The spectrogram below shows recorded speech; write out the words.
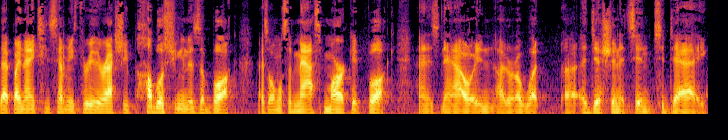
that by 1973 they're actually publishing it as a book, as almost a mass market book, and is now in, I don't know what uh, edition it's in today.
